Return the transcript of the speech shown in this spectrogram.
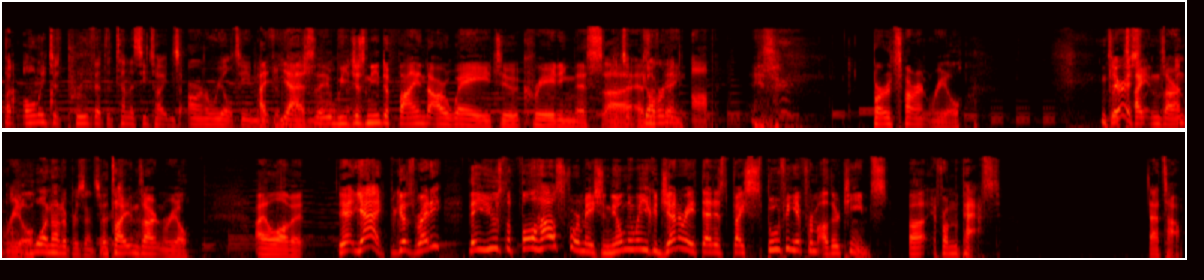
but only to prove that the Tennessee Titans aren't a real team. I, yes, we just need to find our way to creating this uh. It's a government thing. op. Birds aren't real. the Seriously, Titans aren't I'm real. 100% serious. The Titans aren't real. I love it. Yeah, yeah. Because ready, they use the full house formation. The only way you could generate that is by spoofing it from other teams uh, from the past. That's how.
